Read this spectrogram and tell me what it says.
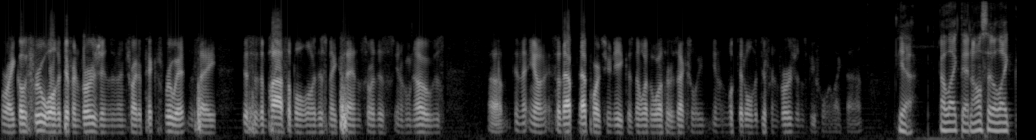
where I go through all the different versions and then try to pick through it and say this is impossible or this makes sense or this you know who knows. Um, and that, you know, so that that part's unique because no other author has actually you know looked at all the different versions before like that. yeah, I like that. And also, like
